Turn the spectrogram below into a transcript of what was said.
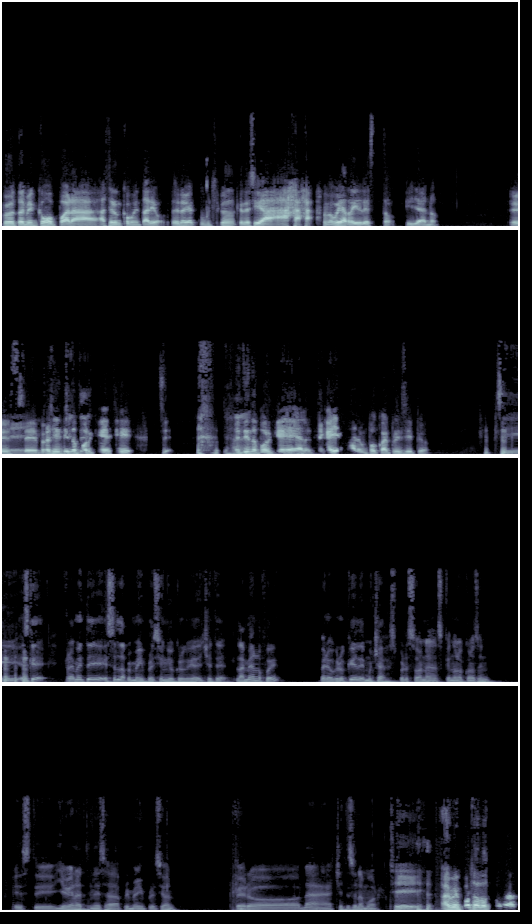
pero también como para hacer un comentario. También había muchas cosas que decía, ah, me voy a reír de esto, y ya, ¿no? Este, eh, pero sí entiendo por qué, sí. entiendo por qué te caía mal un poco al principio. Sí, es que realmente esa es la primera impresión, yo creo que de Chete. La mía no fue, pero creo que de muchas personas que no lo conocen, este, llegan a tener esa primera impresión. Pero, nada, Chente es un amor. Sí. a mí me pasa dos cosas.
